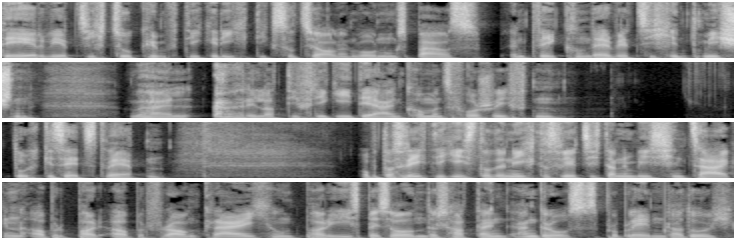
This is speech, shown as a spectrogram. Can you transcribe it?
der wird sich zukünftig richtig sozialen Wohnungsbaus entwickeln, der wird sich entmischen, weil relativ rigide Einkommensvorschriften durchgesetzt werden. Ob das richtig ist oder nicht, das wird sich dann ein bisschen zeigen, aber, aber Frankreich und Paris besonders hat ein, ein großes Problem dadurch.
